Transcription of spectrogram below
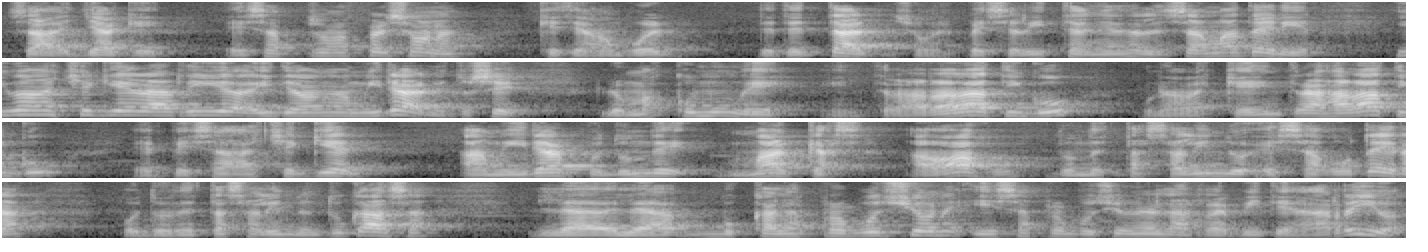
O sea, ya que esas son las personas que te van a poder detectar, son especialistas en esa, esa, materia, y van a chequear arriba y te van a mirar. Entonces, lo más común es entrar al ático, una vez que entras al ático, empiezas a chequear, a mirar por dónde marcas abajo, dónde está saliendo esa gotera, por dónde está saliendo en tu casa, la, la, buscas las proporciones y esas proporciones las repites arriba.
